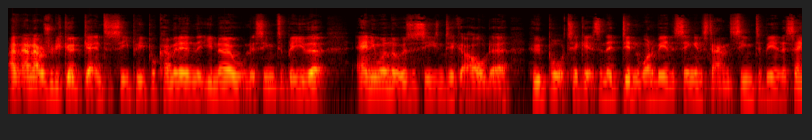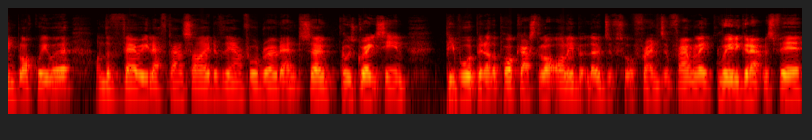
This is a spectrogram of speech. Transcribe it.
and and that was really good, getting to see people coming in that you know. It seemed to be that anyone that was a season ticket holder who'd bought tickets and they didn't want to be in the singing stand seemed to be in the same block we were on the very left hand side of the Anfield Road end. So it was great seeing people who've been on the podcast a lot, Ollie, but loads of sort of friends and family. Really good atmosphere.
